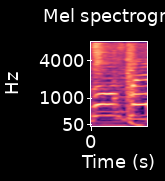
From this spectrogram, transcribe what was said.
Bo media!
